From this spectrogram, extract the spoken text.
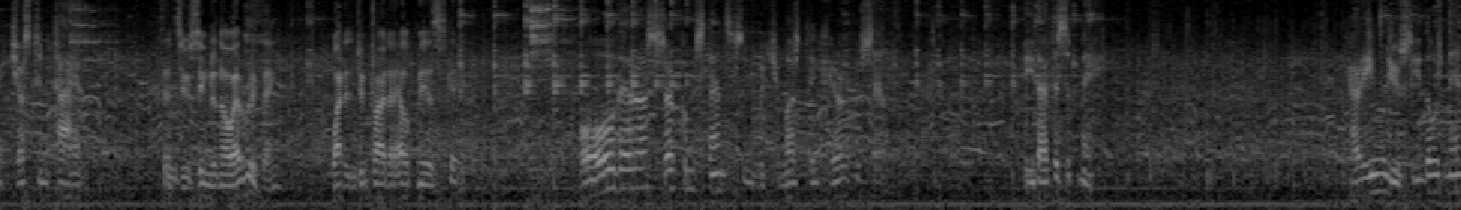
back just in time. Since you seem to know everything, why didn't you try to help me escape? Oh, there are circumstances in which you must take care of yourself. Be that as it may. Karim, do you see those men?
